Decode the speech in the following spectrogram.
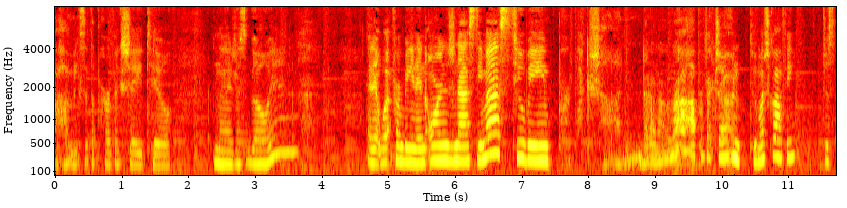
Oh, it makes it the perfect shade too. And then I just go in. And it went from being an orange nasty mess to being perfection. Da -da -da perfection. Too much coffee. Just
